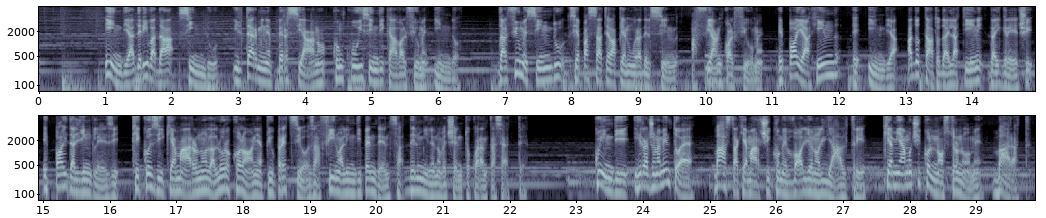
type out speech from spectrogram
India deriva da Sindhu, il termine persiano con cui si indicava il fiume Indo. Dal fiume Sindhu si è passati alla pianura del Sindh, a fianco al fiume, e poi a Hind e India, adottato dai latini, dai greci e poi dagli inglesi, che così chiamarono la loro colonia più preziosa fino all'indipendenza del 1947. Quindi il ragionamento è, basta chiamarci come vogliono gli altri, chiamiamoci col nostro nome, Bharat.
